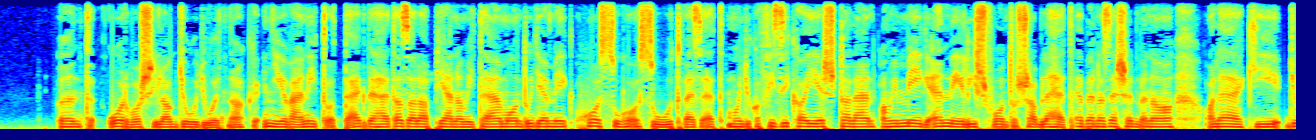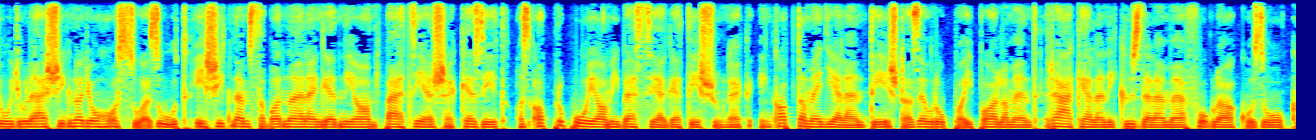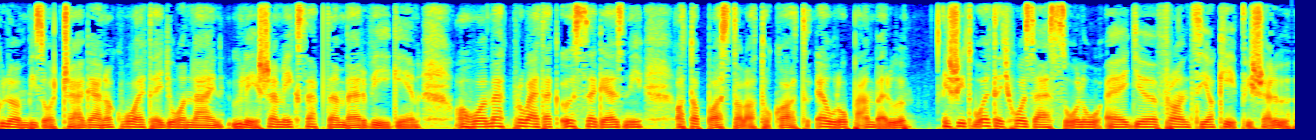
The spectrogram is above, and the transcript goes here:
önt orvosilag gyógyultnak nyilvánították, de hát az alapján, amit elmond, ugye még hosszú-hosszú út vezet, mondjuk a fizikai, és talán, ami még ennél is fontosabb lehet ebben az esetben a, a lelki gyógyulásig, nagyon hosszú az út, és itt nem szabadna elengedni a páciensek kezét. Az apropója a mi beszélgetésünknek, én kaptam egy jelentést az Európai Parlament rák elleni küzdelemmel foglalkozó különbizottságának volt egy online ülése még szeptember végén, ahol megpróbálták összegezni a tapasztalatokat Európán belül. És itt volt egy hozzászóló, egy francia képviselő,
